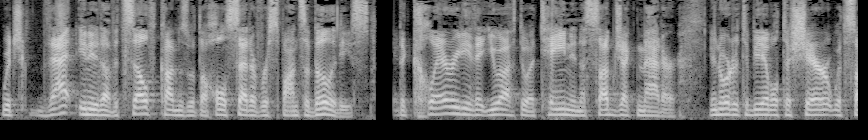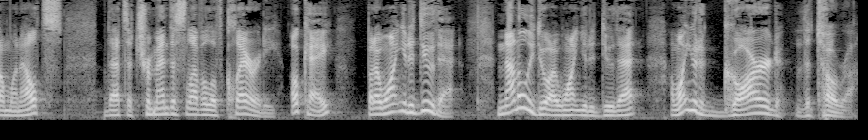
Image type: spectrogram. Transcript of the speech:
which that in and of itself comes with a whole set of responsibilities. The clarity that you have to attain in a subject matter in order to be able to share it with someone else, that's a tremendous level of clarity. Okay, but I want you to do that. Not only do I want you to do that, I want you to guard the Torah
